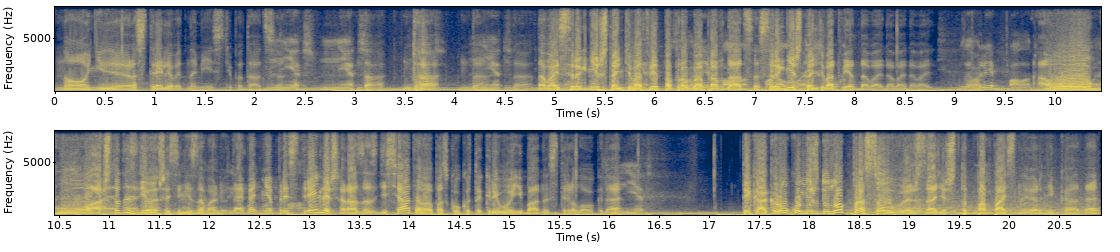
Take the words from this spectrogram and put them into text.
Но не расстреливать на месте пытаться. Нет, нет. Да, да, да, Нет, да. Давай, нет, срыгни что-нибудь в нет. ответ, попробуй Завали оправдаться. баллон, Срыгни что-нибудь в ответ, давай, давай, давай. Завали баллон. А, Ого, а что ты сделаешь, если не завалю? ты опять меня пристрелишь раза с десятого, поскольку ты кривой ебаный стрелок, да? Нет. Ты как, руку между ног просовываешь сзади, чтобы попасть наверняка, да?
